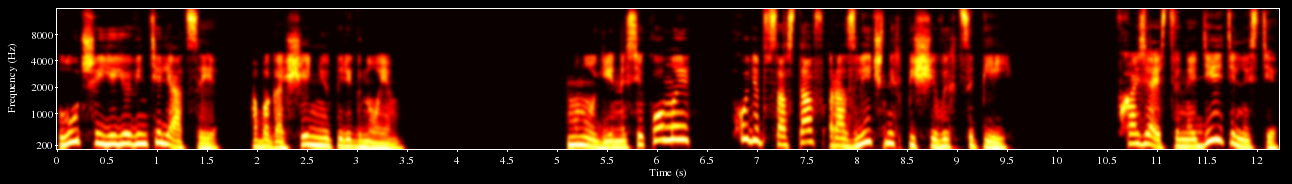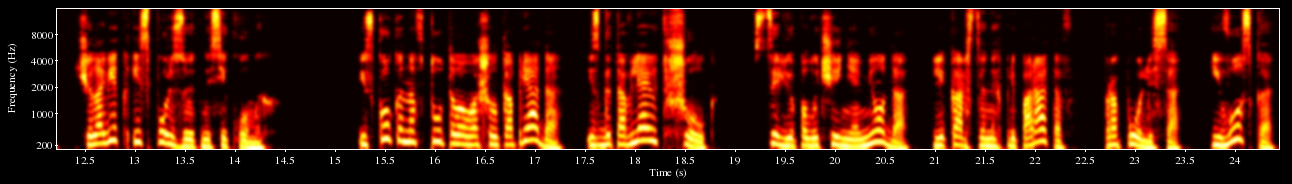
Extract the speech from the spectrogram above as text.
лучшей ее вентиляции, обогащению перегноем. Многие насекомые входят в состав различных пищевых цепей. В хозяйственной деятельности человек использует насекомых. Из коконов тутового шелкопряда изготовляют шелк с целью получения меда, лекарственных препаратов, прополиса и воска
